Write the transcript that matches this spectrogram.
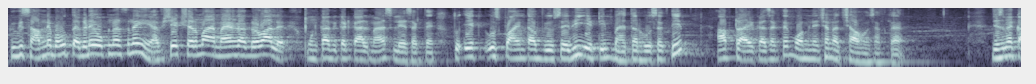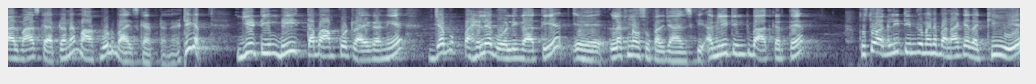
क्योंकि सामने बहुत तगड़े ओपनर्स नहीं है। अभिषेक शर्मा है, मयंक अग्रवाल है, उनका विकेट कायल मैच ले सकते हैं। तो एक उस पॉइंट ऑफ़ व्यू से भी ये टीम बेहतर हो सकती है। आप ट्राई कर सकते हैं कॉम्बिनेशन अच्छा हो सकता है। जिसमें कायल मैच कैप्टन है मार्कवुड वाइस कैप्टन है। ठीक है? ये टीम भी तब आपको ट्राई करनी है, जब पहले बॉलिंग आती है लखनऊ सुपर जायंट्स की। अगली टीम की बात करते हैं। दोस्तों, अगली टीम जो मैंने बना के रखी हुई है,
